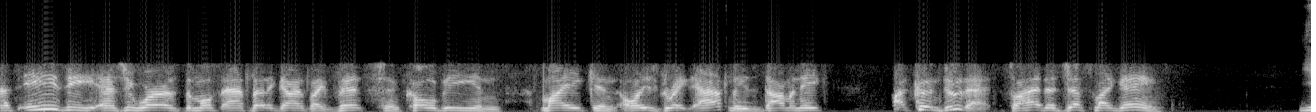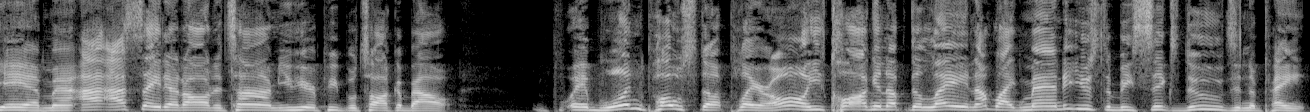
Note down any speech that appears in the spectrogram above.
as easy as you were as the most athletic guys like Vince and Kobe and Mike and all these great athletes, Dominique I couldn't do that, so I had to adjust my game. Yeah, man, I, I say that all the time. You hear people talk about one post up player. Oh, he's clogging up the lane. I'm like, man, there used to be six dudes in the paint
